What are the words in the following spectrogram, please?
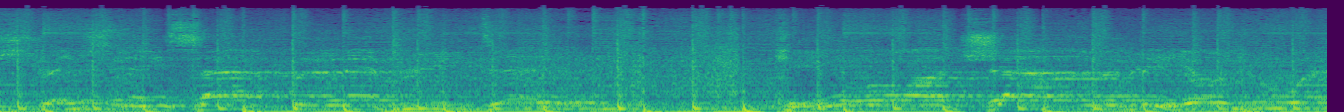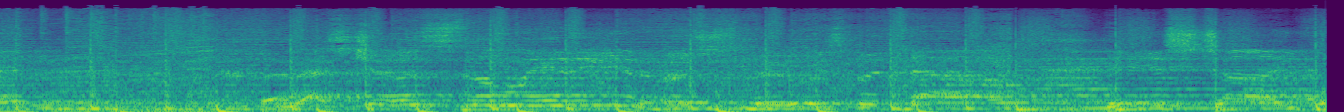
Strange things happen every day. Keep watch out and be on your way. That's just the way the universe moves. But now it's time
